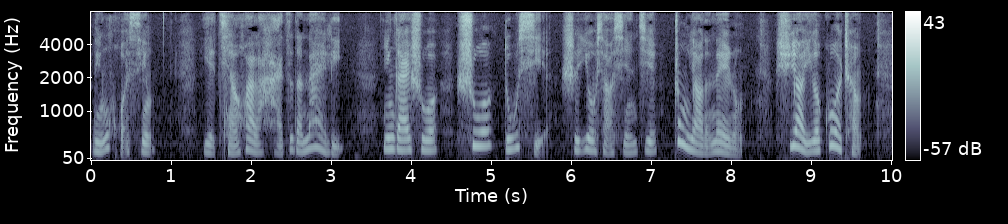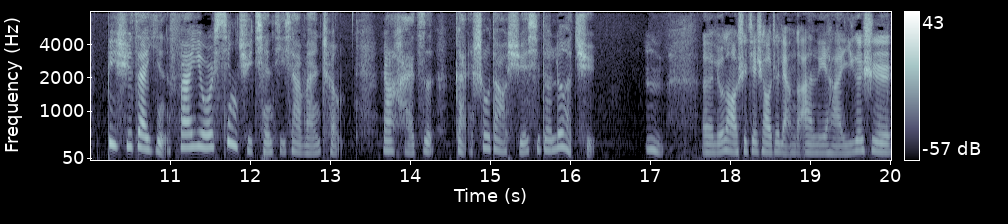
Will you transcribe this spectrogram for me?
灵活性，也强化了孩子的耐力。应该说，说读写是幼小衔接重要的内容，需要一个过程，必须在引发幼儿兴趣前提下完成。让孩子感受到学习的乐趣。嗯。呃，刘老师介绍这两个案例哈，一个是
